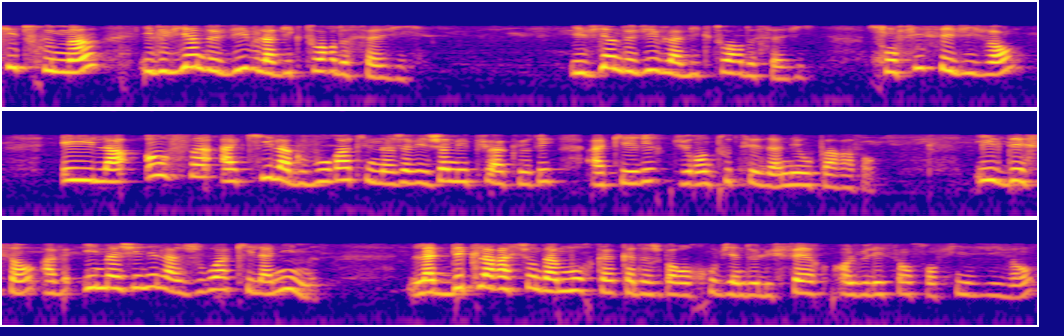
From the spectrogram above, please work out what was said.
titre humain, il vient de vivre la victoire de sa vie. Il vient de vivre la victoire de sa vie. Son fils est vivant, et il a enfin acquis la gvoura qu'il n'avait jamais pu acquérir, durant toutes ces années auparavant. Il descend, avec, imaginez la joie qui l'anime, la déclaration d'amour qu'Akadosh Baruch Hu vient de lui faire en lui laissant son fils vivant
